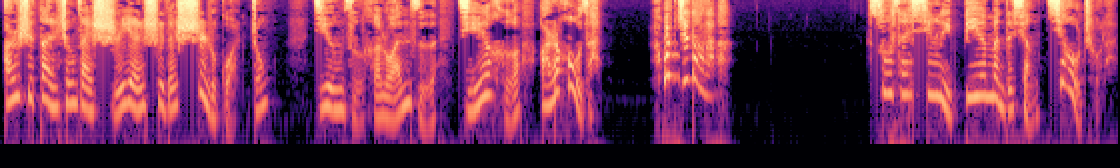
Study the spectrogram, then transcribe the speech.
而是诞生在实验室的试管中，精子和卵子结合，而后在……我知道了。苏三心里憋闷的想叫出来。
